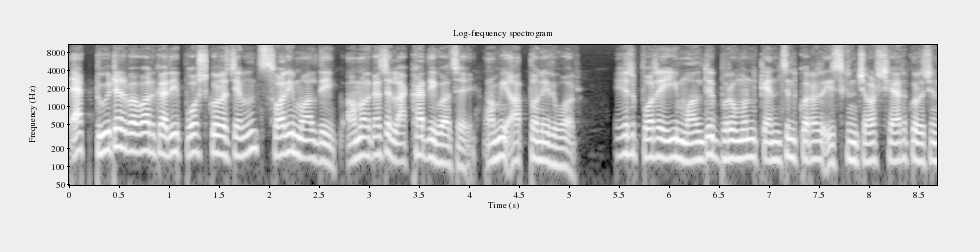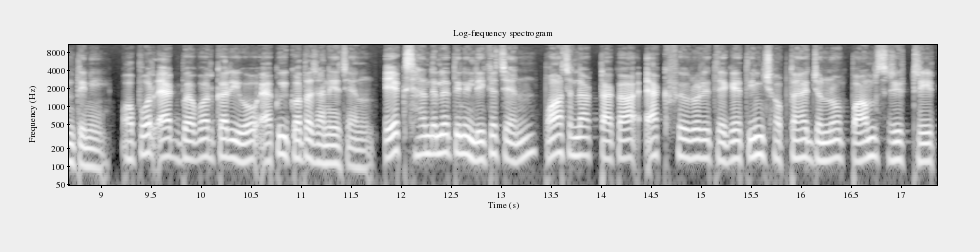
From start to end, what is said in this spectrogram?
এক টুইটার ব্যবহারকারী পোস্ট করেছেন, সরি মালদ্বীপ, আমার কাছে লাক্ষাদ্বীপ আছে, আমি আত্মনির্ভর। এরপরেই মালদ্বীপ ভ্রমণ ক্যান্সেল করার স্ক্রিনশট শেয়ার করেছেন তিনি। অপর এক ব্যবহারকারীও একই কথা জানিয়েছেন। এক্স হ্যান্ডেলে তিনি লিখেছেন, পাঁচ লাখ টাকা এক ফেব্রুয়ারি থেকে তিন সপ্তাহের জন্য পামস রিট্রিট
